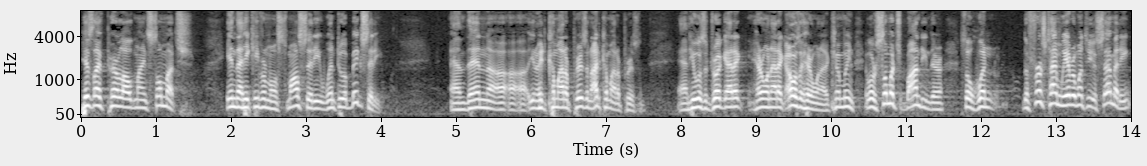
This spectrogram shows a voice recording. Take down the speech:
his life paralleled mine so much in that he came from a small city, went to a big city. And then, uh, uh, uh, you know, he'd come out of prison, I'd come out of prison. And he was a drug addict, heroin addict, I was a heroin addict. I mean, there was so much bonding there. So when the first time we ever went to Yosemite,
